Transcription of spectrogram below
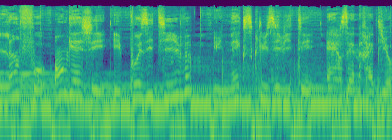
L'info engagée et positive, une exclusivité RZN Radio.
